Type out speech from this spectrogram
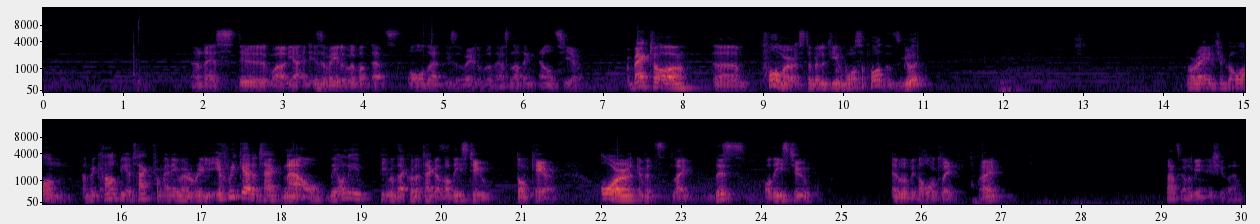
And there's still, well, yeah, it is available, but that's all that is available. There's nothing else here. Back to our um, former stability and war support, that's good. We're ready to go on. And we can't be attacked from anywhere really. If we get attacked now, the only people that could attack us are these two, don't care. Or if it's like this or these two, it will be the whole clique, right? That's going to be an issue then.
